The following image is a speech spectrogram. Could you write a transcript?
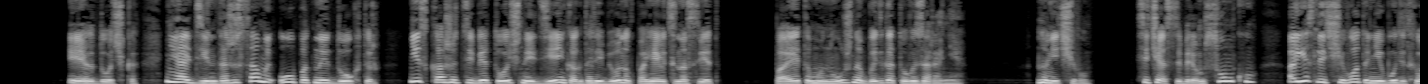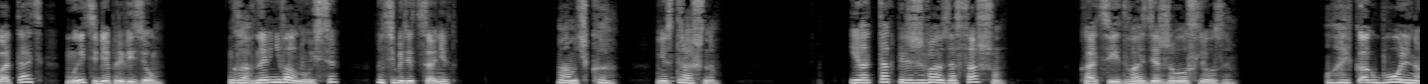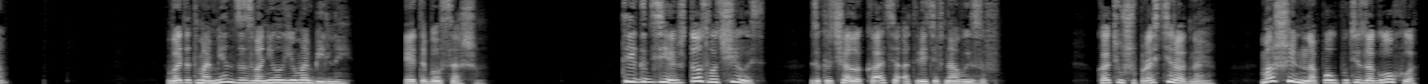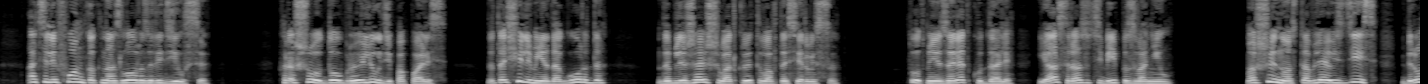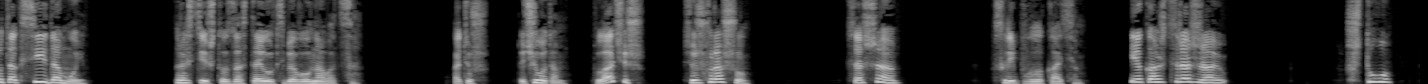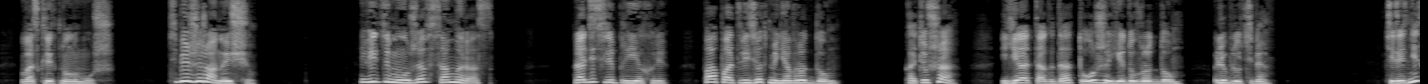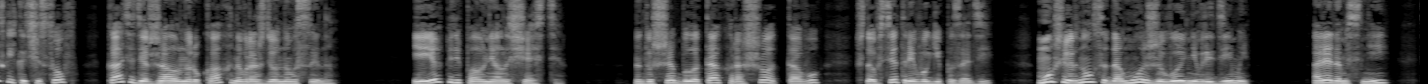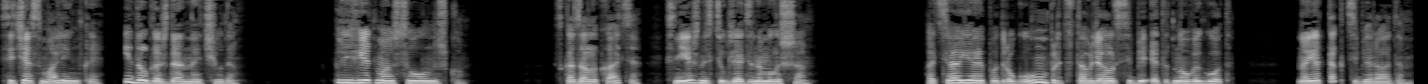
«Эх, дочка, ни один, даже самый опытный доктор не скажет тебе точный день, когда ребенок появится на свет. Поэтому нужно быть готовой заранее. Но ничего, сейчас соберем сумку, а если чего-то не будет хватать, мы тебе привезем. Главное, не волнуйся, на тебе лица нет. Мамочка, мне страшно. Я так переживаю за Сашу. Катя едва сдерживала слезы. Ой, как больно. В этот момент зазвонил ее мобильный. Это был Саша. «Ты где? Что случилось?» — закричала Катя, ответив на вызов. «Катюша, прости, родная. Машина на полпути заглохла, а телефон, как назло, разрядился. Хорошо, добрые люди попались. Дотащили меня до города, до ближайшего открытого автосервиса. Тут мне зарядку дали, я сразу тебе и позвонил. Машину оставляю здесь, беру такси и домой. Прости, что заставил тебя волноваться. Катюш, ты чего там, плачешь? Все же хорошо. Саша, — всхлипывала Катя, — я, кажется, рожаю. Что? — воскликнул муж. Тебе же рано еще. Видимо, уже в самый раз. Родители приехали. Папа отвезет меня в роддом. Катюша, я тогда тоже еду в роддом. Люблю тебя. Через несколько часов Катя держала на руках новорожденного сына. Ее переполняло счастье. На душе было так хорошо от того, что все тревоги позади. Муж вернулся домой живой и невредимый, а рядом с ней сейчас маленькое и долгожданное чудо. «Привет, мое солнышко», — сказала Катя, с нежностью глядя на малыша. Хотя я и по-другому представляла себе этот Новый год. Но я так тебе рада.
